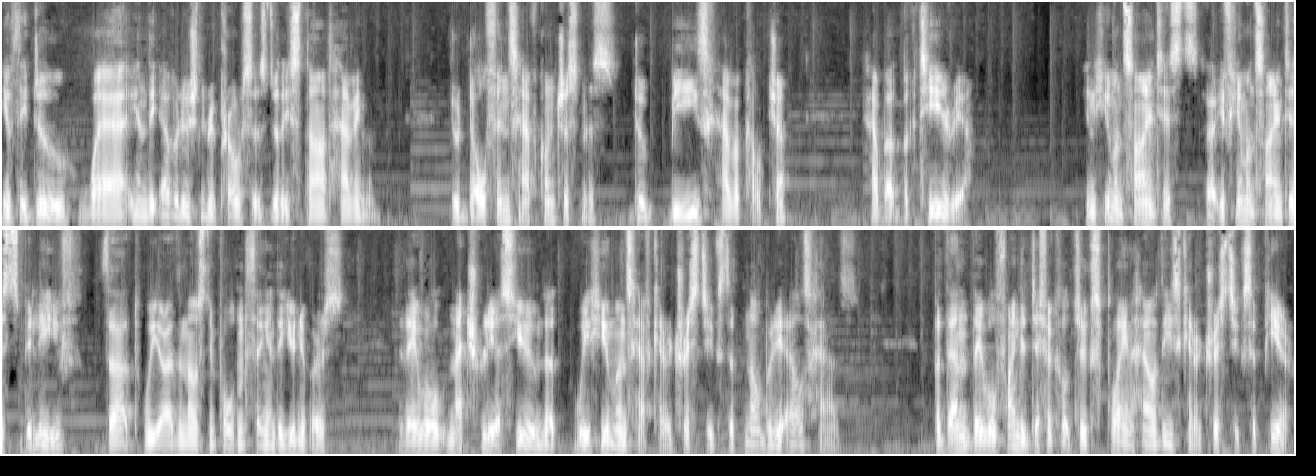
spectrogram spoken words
If they do, where in the evolutionary process do they start having them? Do dolphins have consciousness? Do bees have a culture? How about bacteria? In human scientists, uh, if human scientists believe that we are the most important thing in the universe, they will naturally assume that we humans have characteristics that nobody else has but then they will find it difficult to explain how these characteristics appear.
